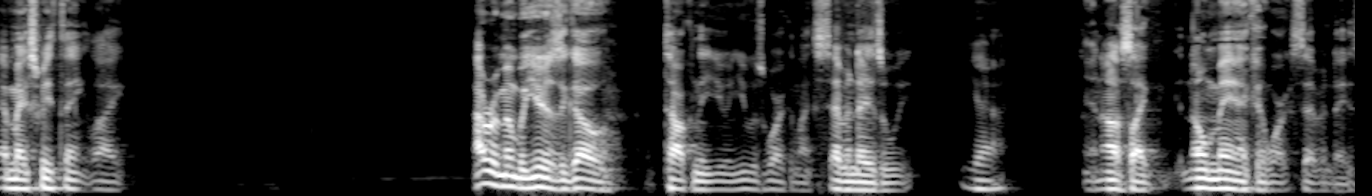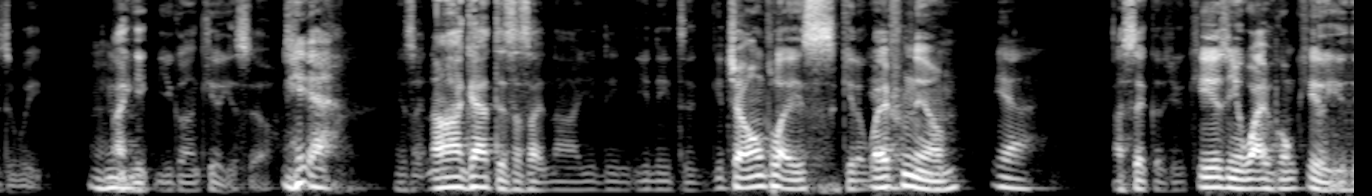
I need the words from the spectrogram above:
that makes me think like I remember years ago talking to you and you was working like seven days a week. yeah, And I was like, no man can work seven days a week. Mm-hmm. Like you, you're gonna kill yourself. yeah, He's like, no, I got this. I was like, no, you need you need to get your own place, get away from them. yeah, I said, because your kids and your wife gonna kill you.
